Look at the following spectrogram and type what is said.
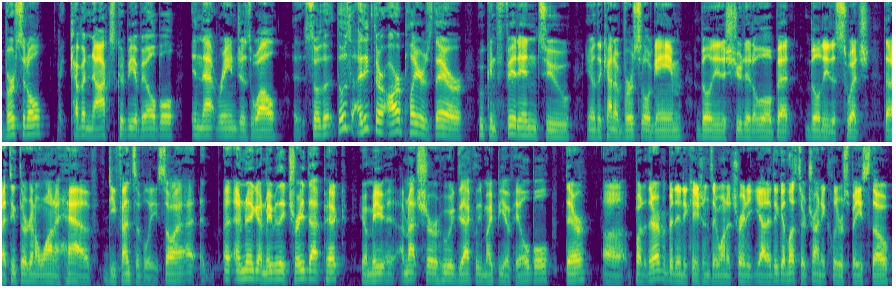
versatile. Kevin Knox could be available in that range as well. So the, those, I think there are players there who can fit into you know the kind of versatile game, ability to shoot it a little bit, ability to switch that I think they're going to want to have defensively. So I, and again, maybe they trade that pick. You know, maybe I'm not sure who exactly might be available there. Uh, but there haven't been indications they want to trade it yet. I think unless they're trying to clear space, though,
